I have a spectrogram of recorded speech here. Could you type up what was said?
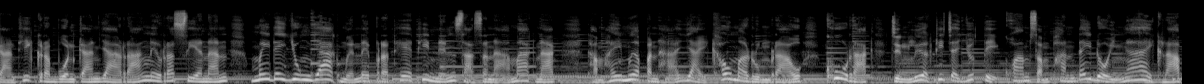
การที่กระบวนการหย่าร้างในรัสเซียนั้น ไม่ได้ยุ่งยากเหมือนในประเทศที่เน้นศาสนามากนักทำให้เมื่อปัญหาใหญ่เข้ามารุมเร้า คู่รักจึงเลือกที่จะยุติความสัมพันธ์ได้โดยง่ายครับ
